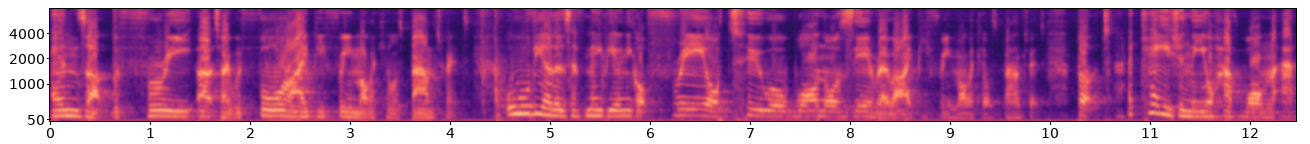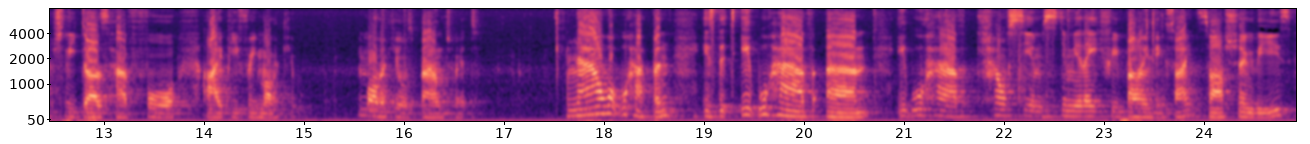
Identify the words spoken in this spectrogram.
ends up with three, uh, sorry, with four IP3 molecules bound to it. All the others have maybe only got three or two or one or zero IP3 molecules bound to it. But occasionally you'll have one that actually does have four IP3 molecule, molecules bound to it. Now what will happen is that it will have um, it will have calcium stimulatory binding sites. So I'll show these.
